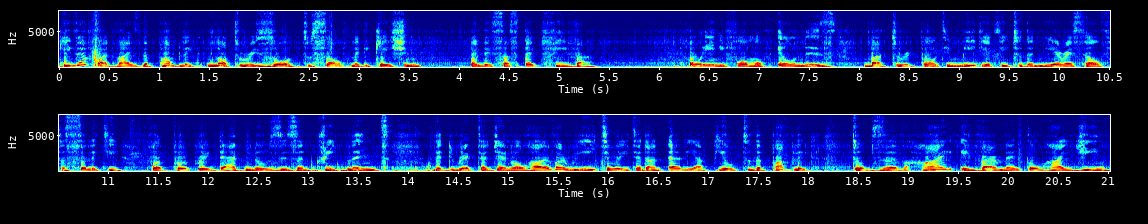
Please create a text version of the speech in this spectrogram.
He therefore advised the public not to resort to self-medication when they suspect fever or any form of illness, but to report immediately to the nearest health facility for appropriate diagnosis and treatment. The Director General, however, reiterated an early appeal to the public to observe high environmental hygiene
